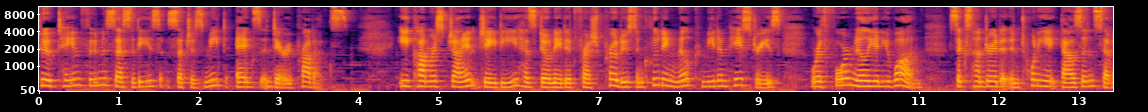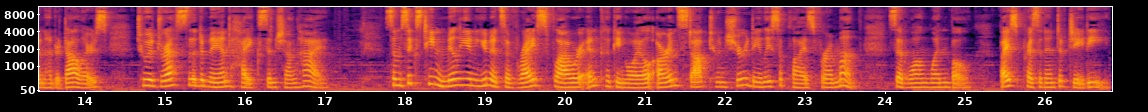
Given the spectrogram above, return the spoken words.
to obtain food necessities such as meat, eggs, and dairy products. E commerce giant JD has donated fresh produce, including milk, meat, and pastries, worth 4 million yuan, $628,700, to address the demand hikes in Shanghai. Some 16 million units of rice, flour, and cooking oil are in stock to ensure daily supplies for a month, said Wang Wenbo, vice president of JD.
